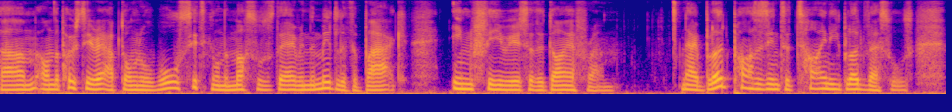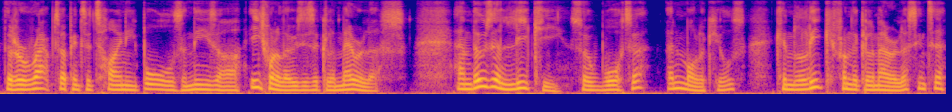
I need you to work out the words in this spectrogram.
Um, on the posterior abdominal wall, sitting on the muscles there in the middle of the back, inferior to the diaphragm. Now, blood passes into tiny blood vessels that are wrapped up into tiny balls, and these are each one of those is a glomerulus. And those are leaky, so water and molecules can leak from the glomerulus into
